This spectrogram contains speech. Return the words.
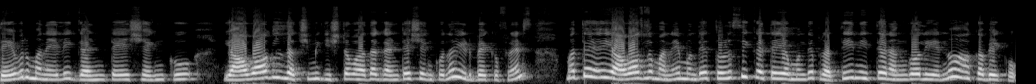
ದೇವ್ರ ಮನೆಯಲ್ಲಿ ಗಂಟೆ, ಶಂಕು, ಯಾವಾಗಲೂ ಲಕ್ಷ್ಮಿಗೆ ಇಷ್ಟವಾದ ಗಂಟೆ, ಶಂಕುನ ಇಡಬೇಕು ಫ್ರೆಂಡ್ಸ್ ಮತ್ತು ಯಾವಾಗಲೂ ಮನೆ ಮುಂದೆ ತುಳಸಿ ಕಟ್ಟೆಯ ಮುಂದೆ ಪ್ರತಿನಿತ್ಯ ರಂಗೋಲಿಯನ್ನು ಹಾಕಬೇಕು.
